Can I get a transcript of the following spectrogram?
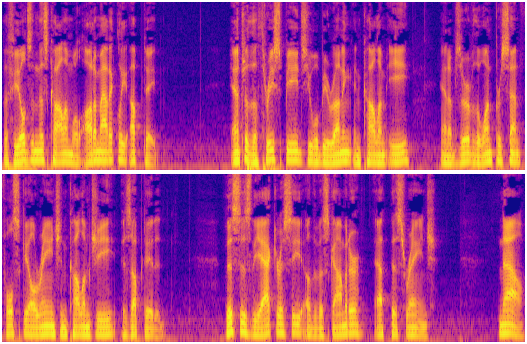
the fields in this column will automatically update. Enter the three speeds you will be running in column E and observe the 1% full-scale range in column G is updated. This is the accuracy of the viscometer at this range. Now,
